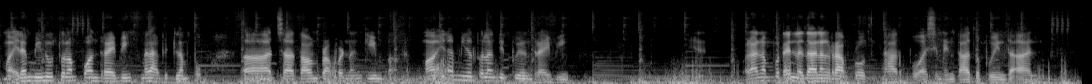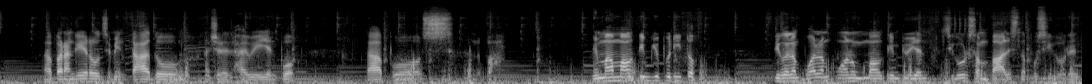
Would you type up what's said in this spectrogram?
mga ilang minuto lang po ang driving malapit lang po Ah, at sa town proper ng Gimba. Mga ilang minuto lang din po yung driving. Ayan. wala lang po tayong ladaan ng rough road lahat po ay sementado po yung daan. Ah, barangay road sementado national highway yan po. Tapos ano pa? May mga mountain view po dito. Hindi ko lang po alam kung anong mountain view yan. Siguro Sambales na po siguro yan.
